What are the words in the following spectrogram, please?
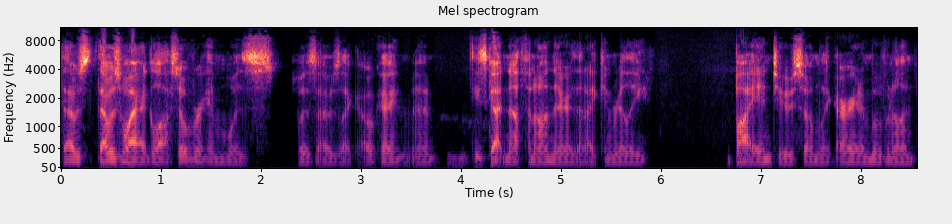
that was that was why I glossed over him was was I was like okay uh, he's got nothing on there that I can really buy into so I'm like all right I'm moving on.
